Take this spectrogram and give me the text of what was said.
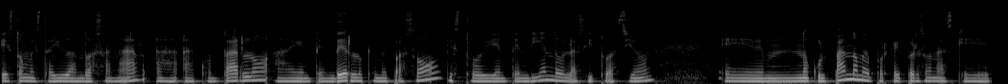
Esto me está ayudando a sanar, a, a contarlo, a entender lo que me pasó. Estoy entendiendo la situación Em, no culpándome porque hay personas que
